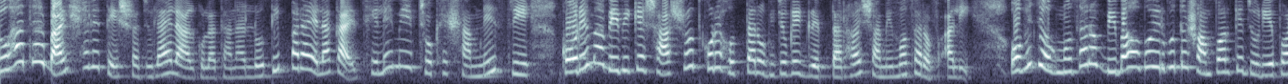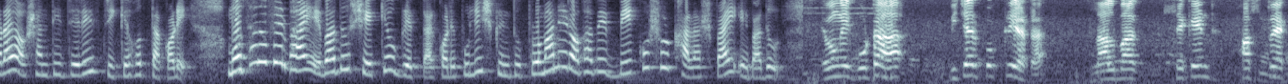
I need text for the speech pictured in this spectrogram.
দু হাজার বাইশ সালে তেসরা জুলাই লালগোলা থানার লতিফপাড়া এলাকায় ছেলে মেয়ের চোখের সামনে স্ত্রী করেমা বেবিকে শ্বাসরোধ করে হত্যার অভিযোগে গ্রেপ্তার হয় স্বামী মোশারফ আলী। অভিযোগ, মোশারফ বিবাহ বহির্ভূত সম্পর্কে জড়িয়ে পড়ায় অশান্তির জেরে স্ত্রীকে হত্যা করে। মোশারফের ভাই এবাদুর শেখকেও গ্রেপ্তার করে পুলিশ, কিন্তু প্রমাণের অভাবে বেকসুর খালাস পায় এবাদুর। এবং এই গোটা বিচার প্রক্রিয়াটা Lalbag second first track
